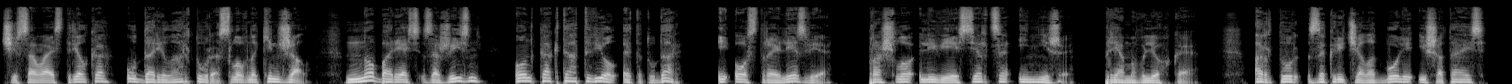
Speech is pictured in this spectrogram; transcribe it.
Часовая стрелка ударила Артура, словно кинжал, но, борясь за жизнь, он как-то отвел этот удар, и острое лезвие прошло левее сердца и ниже, прямо в легкое. Артур закричал от боли и, шатаясь,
